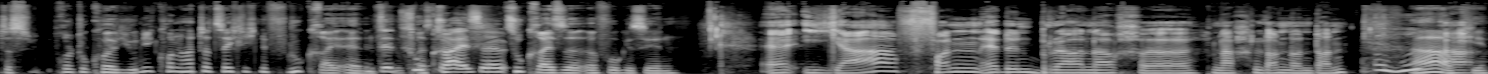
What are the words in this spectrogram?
das Protokoll Unicorn hat tatsächlich eine Flugreise, äh, Flugreise- Zugreise. Zugreise äh, vorgesehen. Äh, ja, von Edinburgh nach, äh, nach London dann. Ah, Ah, okay.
